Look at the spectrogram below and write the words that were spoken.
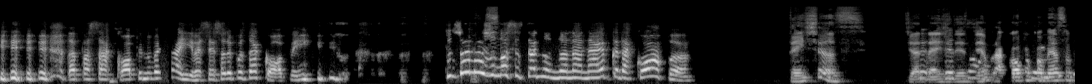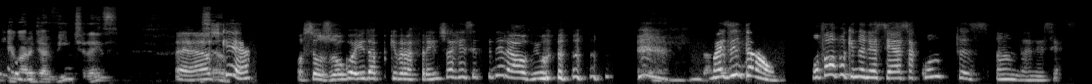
vai passar a Copa e não vai sair, vai sair só depois da Copa, hein? tu já imaginou se está na, na, época da Copa? Tem chance. Dia 10 de dezembro. A Copa começa o quê? Agora, dia 20, não é isso? É, Tem acho chance. que é. O seu jogo aí daqui para frente é Receita Federal, viu? Tá. Mas então, vamos falar um pouquinho do INSS. A quantas anda o INSS?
